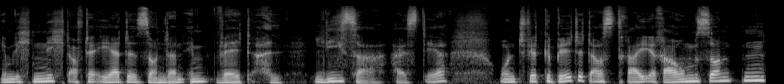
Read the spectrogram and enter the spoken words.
nämlich nicht auf der Erde, sondern im Weltall. LISA heißt er und wird gebildet aus drei Raumsonden,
